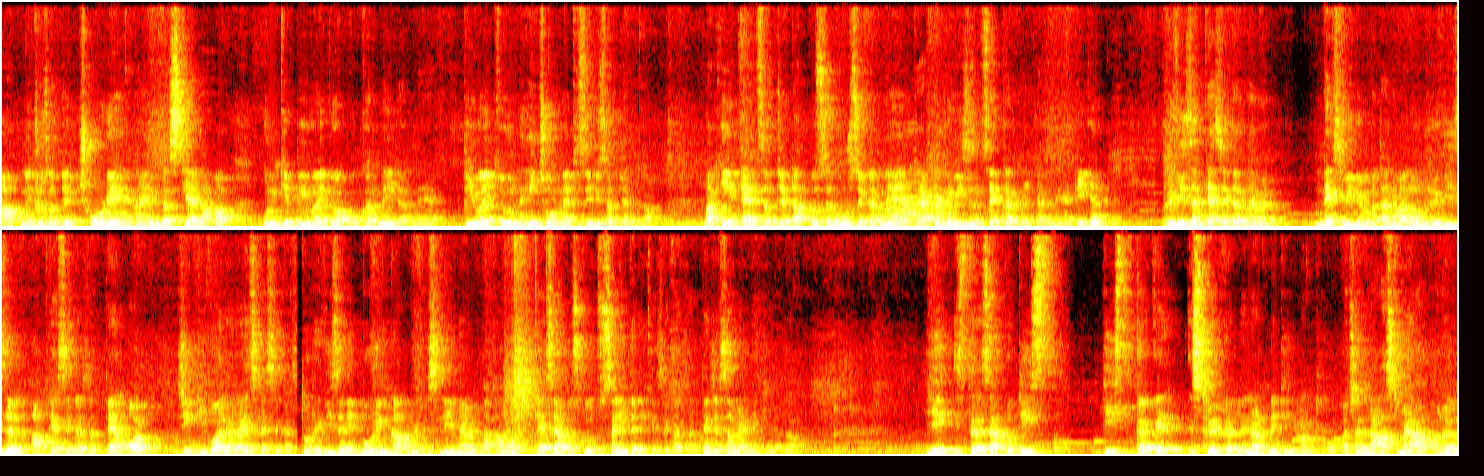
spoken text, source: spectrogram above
आपने जो सब्जेक्ट छोड़े हैं ना इन दस के अलावा, उनके पी वाई क्यू आपको करने ही करने हैं। पी वाई क्यू नहीं छोड़ना किसी भी सब्जेक्ट का। बाकी ये टेंथ सब्जेक्ट आपको ज़रूर से करने हैं रैपिड रिवीजन से करने ही करने हैं, ठीक है? रिवीजन कैसे करना है, मैं नेक्स्ट वीडियो में बताने वाला हूँ। रिवीजन आप कैसे कर सकते हैं और जीटी को एनालाइज कैसे कर तो रिवीजन एक बोरिंग काम है, इसलिए मैं बताऊँगा कैसे आप उसको सही तरीके से कर सकते हैं, जैसा मैंने किया था। ये इस तरह से आपको तीस तीस करके स्प्लिट कर लेना अपने तीन मंथ को। अच्छा लास्ट में आप अगर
